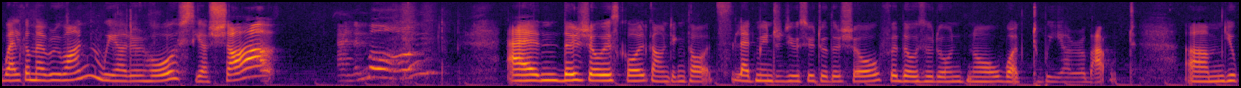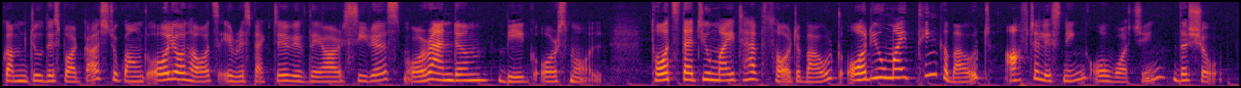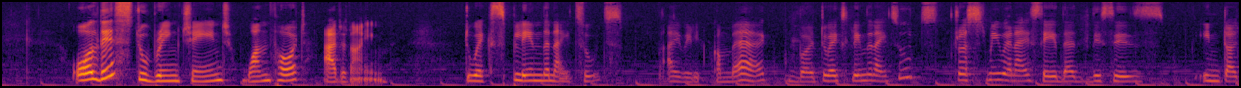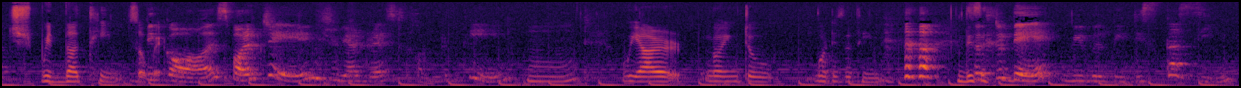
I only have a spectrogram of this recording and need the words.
Welcome everyone. We are your hosts Yasha and Anmol. And the show is called Counting Thoughts. Let me introduce you to the show for those who don't know what we are about. Um, you come to this podcast to count all your thoughts, irrespective if they are serious or random, big or small. Thoughts that you might have thought about or you might think about after listening or watching the show. All this to bring change one thought at a time to explain the night suits. I will come back, but to explain the night suits, trust me when I say that this is in touch with the theme. So because for a change, we are dressed according to the theme. Mm. We are going to. What is the theme? so today we will be discussing.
